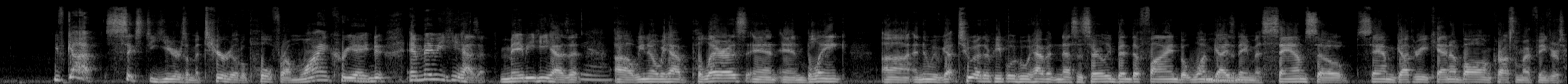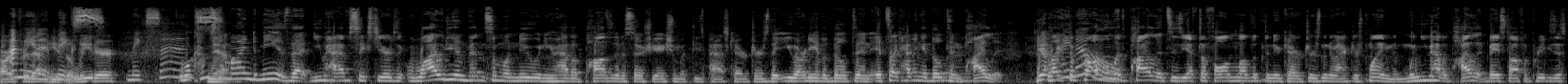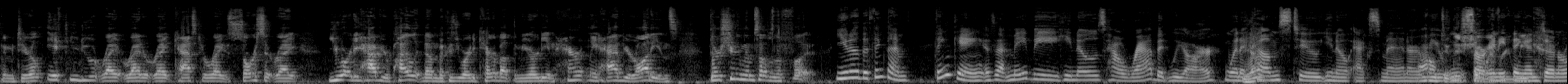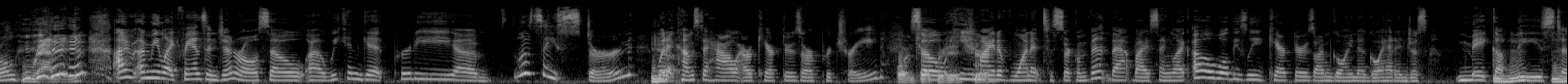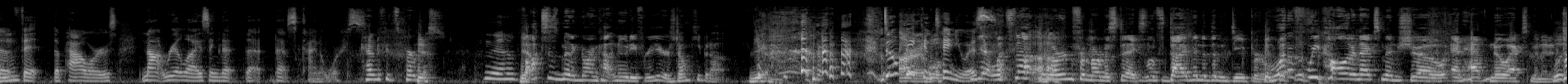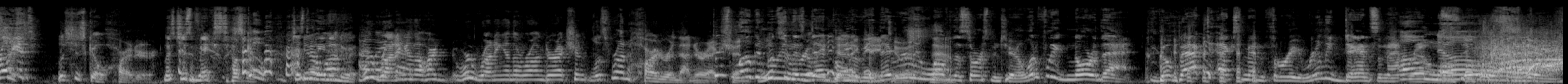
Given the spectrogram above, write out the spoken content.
you've got 60 years of material to pull from. Why create new? And maybe he hasn't. Maybe he hasn't. Yeah. Uh, we know we have Polaris and, and Blink. Uh, and then we've got two other people who haven't necessarily been defined, but one Mm-hmm. guy's name is Sam. So Sam Guthrie, Cannonball. I'm crossing my fingers hard I for mean, them. He's makes, the leader. Makes sense. what comes Yeah. to mind to me is that you have six years. Why would you invent someone new when you have a positive association with these past characters that you already have a built-in? It's like having a built-in pilot. Yeah. Like I the know. problem with pilots is you have to fall in love with the new characters, the new actors playing them. When you have a pilot based off of pre-existing material, if you do it right, write it right, cast it right, source it right, you already have your pilot done because you already care about them. You already inherently have your audience. They're shooting themselves in the foot. You know, the thing that I'm thinking is that maybe he knows how rabid we are when it Yeah. comes to, you know, X Men or I don't do this mutants or anything in general. I, I mean, like fans in general. So uh, we can get pretty, um, let's say, stern when Yeah. it comes to how our characters are portrayed. So he sure. might have wanted to circumvent that by saying, like, oh, well, these lead characters, I'm going to go ahead and just make up Mm-hmm. these to fit the powers, not realizing that, that that's kind of worse. Kind of defeats the purpose. Yeah. Fox has been ignoring continuity for years. Don't keep it up. Don't All be right, well- continuous. Yeah, let's not Uh-huh. learn from our mistakes. Let's dive into them deeper. What if we call it an X Men show and have no X Men in it? Let's Brilliant. just, let's just go harder. Let's just mix stuff. Let's go. up. Just you know lean what? into it. We're like running that. in the hard. We're running in the wrong direction. Let's run harder in that This direction. Logan Let's movie and this really Deadpool movie, dedicate they to really it. love Yeah. the source material. What if we ignore that? Go back to X Men 3, really dance in that Oh, realm. no. See what we can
